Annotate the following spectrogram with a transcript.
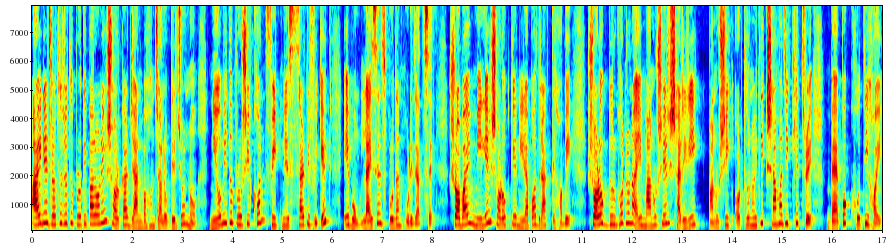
আইনের যথাযথ প্রতিপালনে সরকার যানবাহন চালকদের জন্য নিয়মিত প্রশিক্ষণ, ফিটনেস সার্টিফিকেট এবং লাইসেন্স প্রদান করে যাচ্ছে। সবাই মিলে সড়ককে নিরাপদ রাখতে হবে। সড়ক দুর্ঘটনায় মানুষের শারীরিক, মানসিক, অর্থনৈতিক, সামাজিক ক্ষেত্রে ব্যাপক ক্ষতি হয়।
